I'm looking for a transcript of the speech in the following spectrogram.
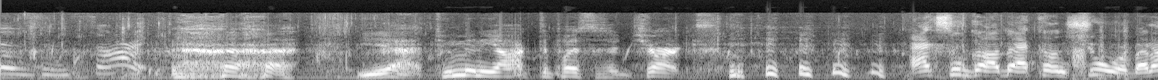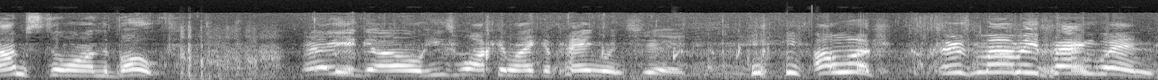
is inside. Yeah, too many octopuses and sharks. Axel got back on shore, but I'm still on the boat. There you go. He's walking like a penguin should. oh, look, there's Mommy Penguin.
